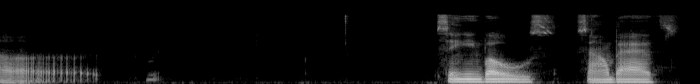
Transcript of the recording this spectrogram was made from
uh, singing bowls, sound baths,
